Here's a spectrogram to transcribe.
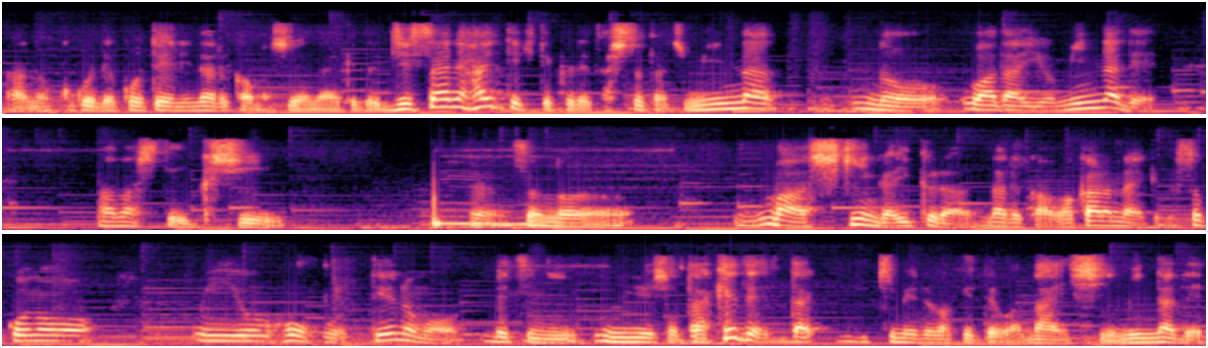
あのここで固定になるかもしれないけど実際に入ってきてくれた人たちみんなの話題をみんなで話していくし、うんそのまあ資金がいくらになるかわからないけどそこの運用方法っていうのも別に運営者だけでだ決めるわけではないしみんなで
